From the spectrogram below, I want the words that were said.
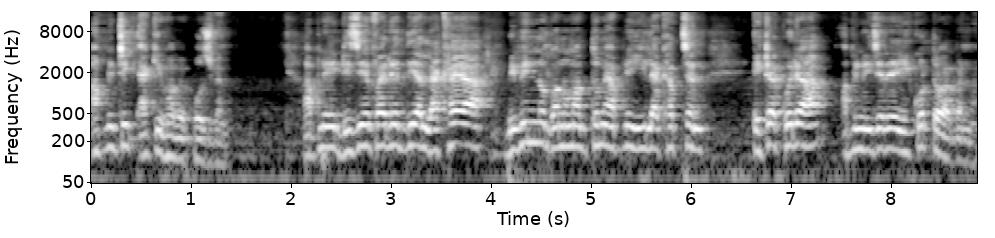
আপনি ঠিক একইভাবে পচবেন আপনি এই ডিজিএফআইয়ের দিয়া লেখায়া বিভিন্ন গণমাধ্যমে আপনি ই লেখাচ্ছেন, এটা কইরা আপনি নিজের ই করতে পারবেন না।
